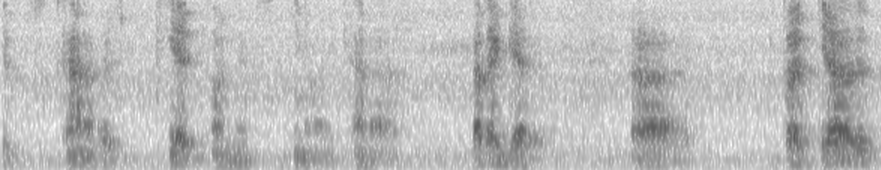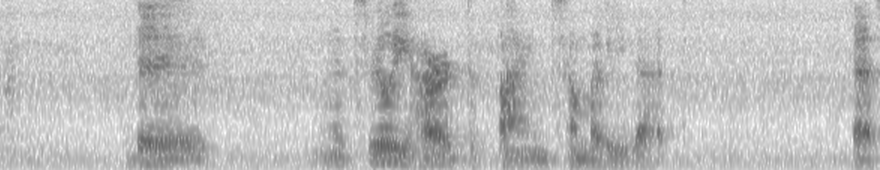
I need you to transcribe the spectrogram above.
it's kind of a hit when it's, you know, I kind of but I get it. Uh, but yeah, the, the it's really hard to find somebody that that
